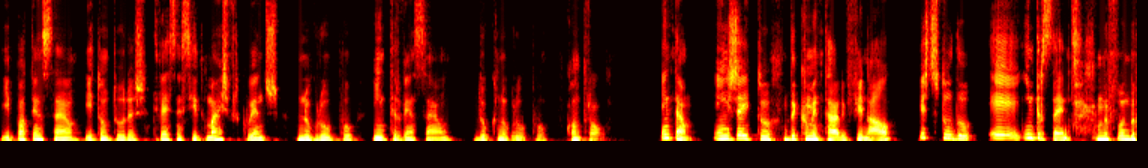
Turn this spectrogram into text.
hipotensão e tonturas tivessem sido mais frequentes no grupo intervenção do que no grupo controle. Então, em jeito de comentário final, este estudo é interessante. No fundo,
